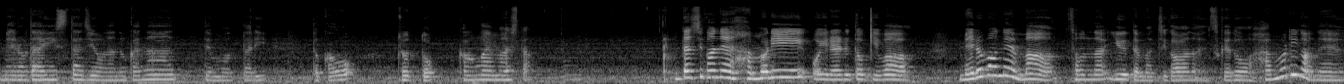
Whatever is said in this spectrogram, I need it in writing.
メロダインスタジオなのかなって思ったりとかをちょっと考えました。私がねハモリを入れる時はメロはねまあそんな言うて間違わないんですけどハモリがね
